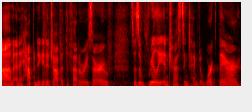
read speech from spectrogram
um, and I happened to get a job at the Federal Reserve. So it was a really interesting time to work there.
